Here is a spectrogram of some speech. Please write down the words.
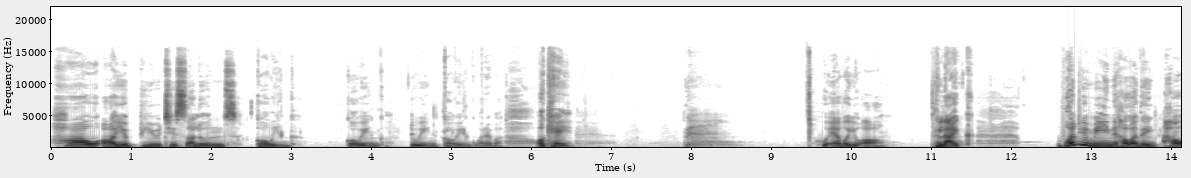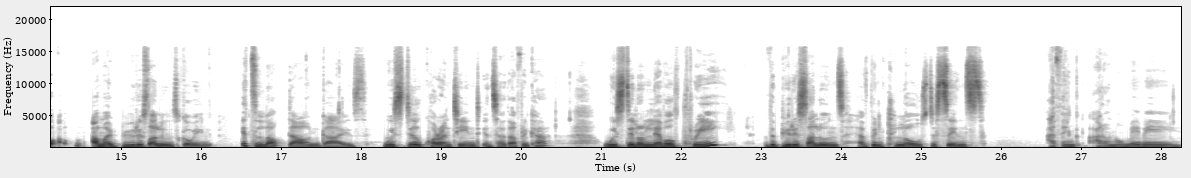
How are your beauty salons going? Going, doing, going, whatever okay, whoever you are, like, what do you mean? How are they? How are my beauty salons going? It's lockdown, guys. We're still quarantined in South Africa. We're still on level three. The beauty salons have been closed since I think, I don't know, maybe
